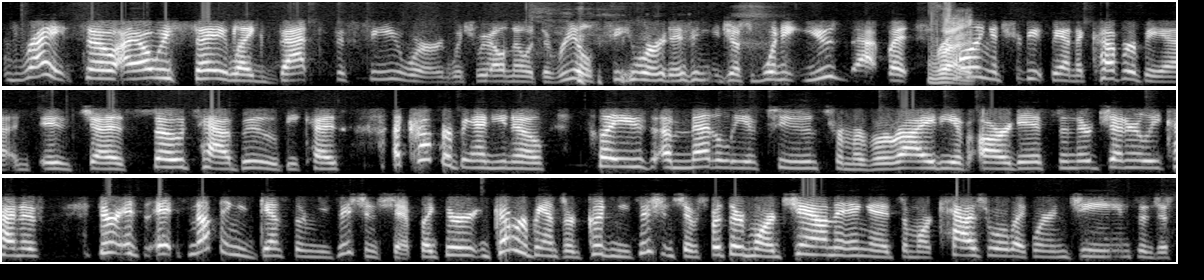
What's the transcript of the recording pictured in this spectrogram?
Right. So I always say, like, that's the C word, which we all know what the real C word is, and you just wouldn't use that. But Right. calling a tribute band a cover band is just so taboo because a cover band, you know, plays a medley of tunes from a variety of artists, and they're generally kind of. There is it's nothing against their musicianship. Like their cover bands are good musicianships, but they're more jamming and it's a more casual, like wearing jeans and just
